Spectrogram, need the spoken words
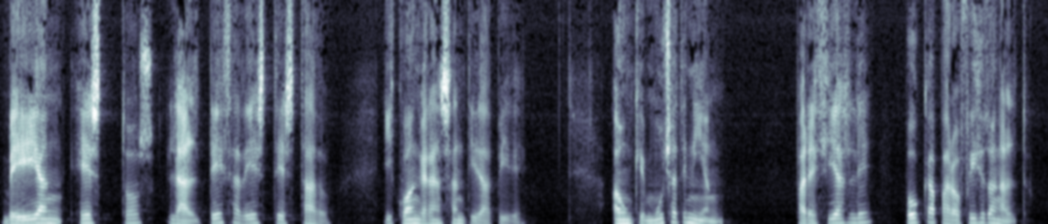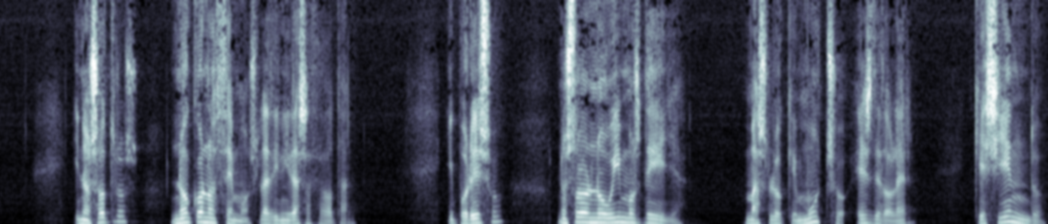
Veían estos la alteza de este estado y cuán gran santidad pide. Aunque mucha tenían, parecíasle poca para oficio tan alto. Y nosotros no conocemos la dignidad sacerdotal. Y por eso no sólo no huimos de ella, mas lo que mucho es de doler, que siendo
